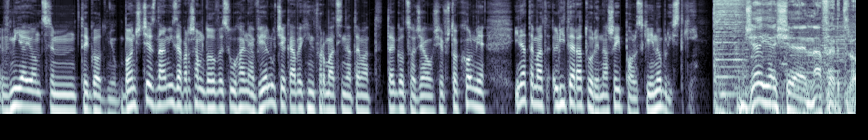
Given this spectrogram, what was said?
w mijającym tygodniu. Bądźcie z nami, zapraszam do wysłuchania wielu ciekawych informacji na temat tego, co działo się w Sztokholmie i na temat literatury naszej polskiej noblistki. Dzieje się na Fyrtlu.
